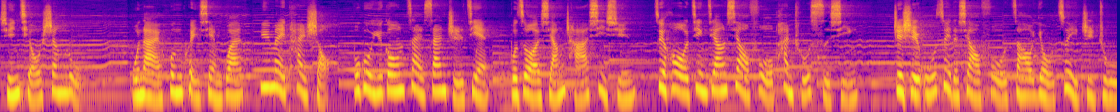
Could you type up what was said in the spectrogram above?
寻求生路。无奈昏聩县官，愚昧太守，不顾愚公再三执谏，不做详查细寻，最后竟将孝妇判处死刑，致使无罪的孝妇遭有罪之诛。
